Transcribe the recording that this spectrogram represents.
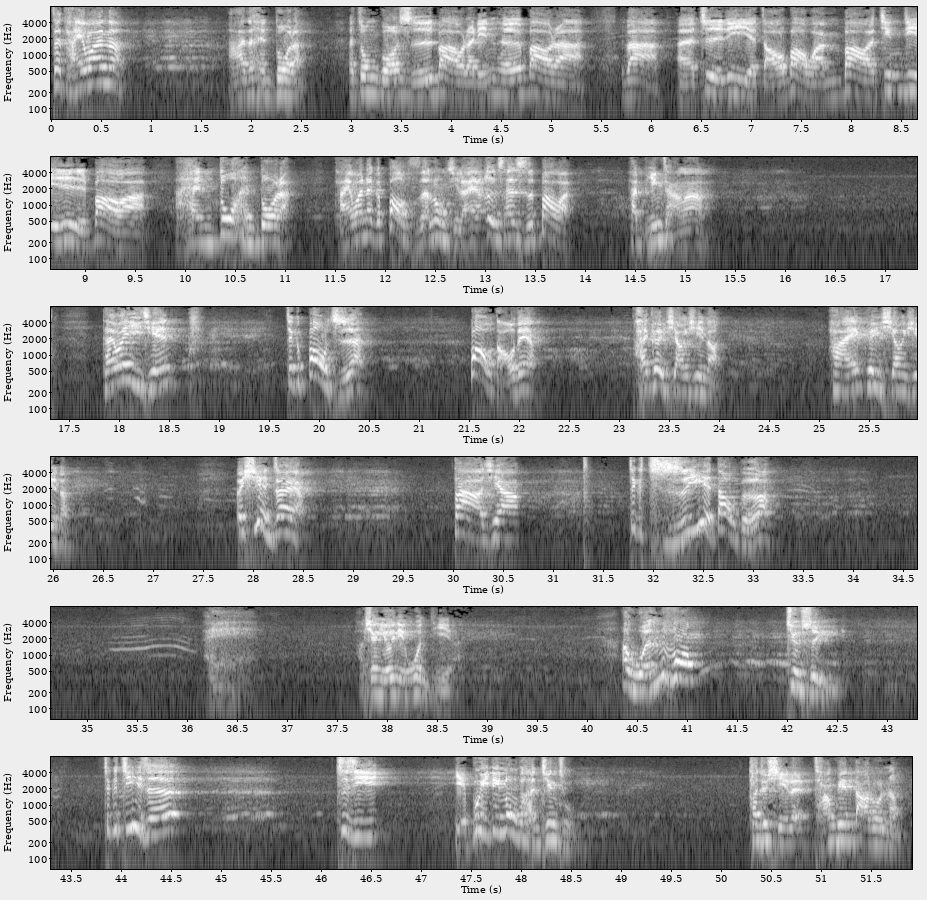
在台湾呢，啊，的很多了，《中国时报》了，《联合报》了，是吧？呃，《智利早报》、《晚报》啊，《经济日报》啊，很多很多了。台湾那个报纸啊，弄起来啊，二三十报啊，很平常啊。台湾以前这个报纸啊，报道的呀，还可以相信呢，还可以相信呢。而现在啊，大家这个职业道德啊，哎，好像有点问题啊。啊，文风。就是雨，这个记者自己也不一定弄得很清楚，他就写了长篇大论了。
